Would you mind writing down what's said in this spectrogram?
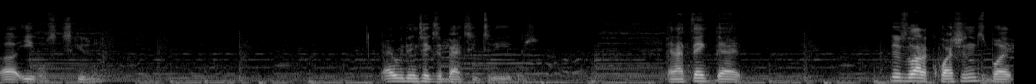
uh, Eagles. Excuse me. Everything takes a back seat to the Eagles, and I think that there's a lot of questions, but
